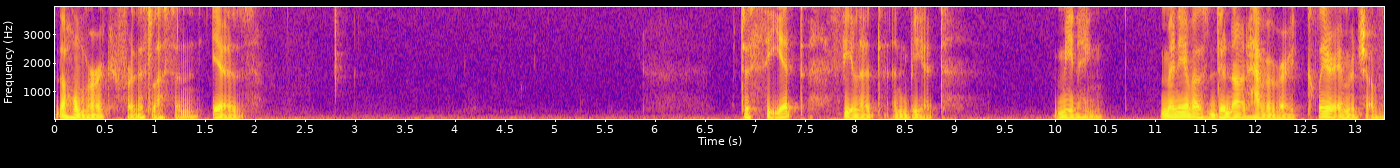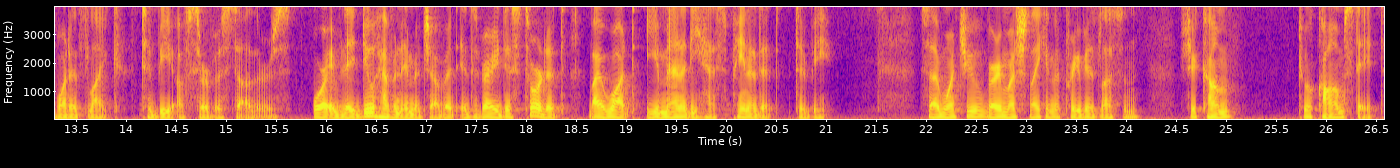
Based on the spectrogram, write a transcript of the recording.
The homework for this lesson is to see it, feel it, and be it. Meaning, many of us do not have a very clear image of what it's like to be of service to others. Or if they do have an image of it, it's very distorted by what humanity has painted it to be. So I want you, very much like in the previous lesson, to come to a calm state.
